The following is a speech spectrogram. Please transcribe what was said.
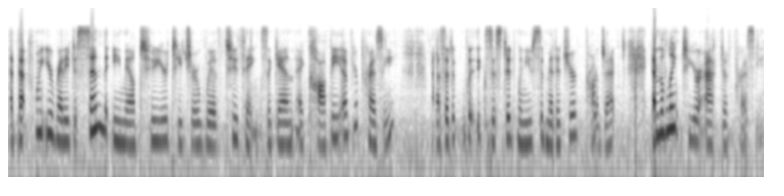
At that point, you're ready to send the email to your teacher with two things. Again, a copy of your Prezi, as it existed when you submitted your project, and the link to your active Prezi.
